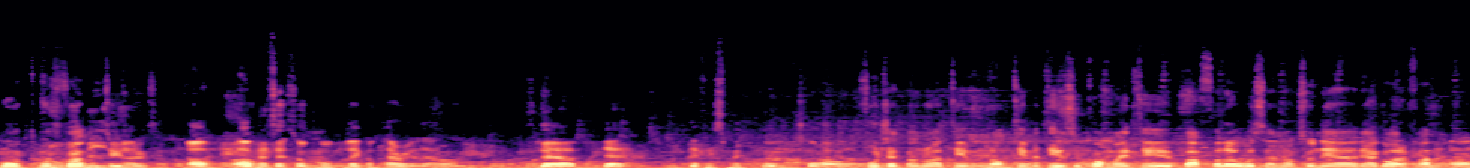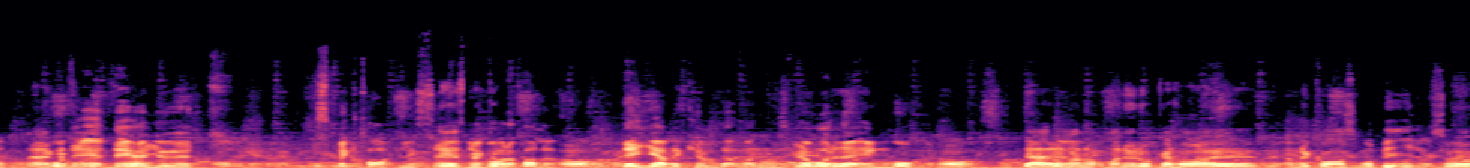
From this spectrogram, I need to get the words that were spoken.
Mot, mot sjön till. Ja, ja, precis. Upp mot Lake Ontario där. Det, det, det finns mycket att utforska Ja, fortsätter man några tim någon timme till så kommer man till Buffalo och sen också Niagarafallen. Ja. Nej, Och det, det är ju ett spektakel i sig. Niagarafallen. Ja. Det är jävligt kul där faktiskt. Vi har varit där en gång. Ja. Där om man, om man nu råkar ha eh, amerikansk mobil så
